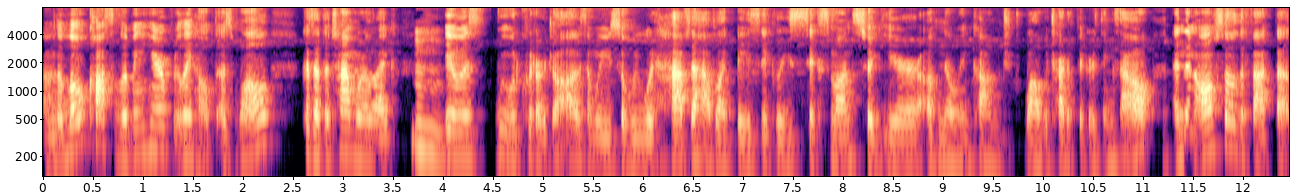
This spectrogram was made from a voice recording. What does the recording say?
Um, the low cost of living here really helped as well because at the time we are like mm-hmm. it was we would quit our jobs and we so we would have to have like basically six months to a year of no income while we try to figure things out and then also the fact that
